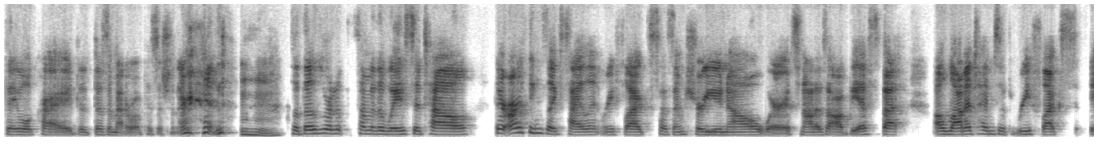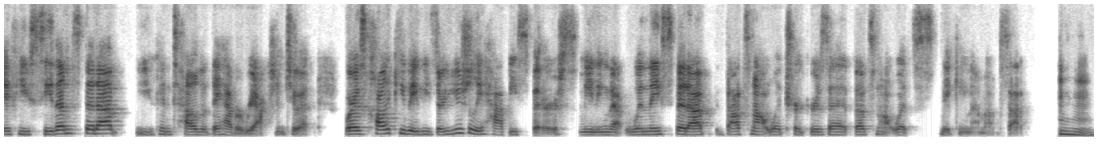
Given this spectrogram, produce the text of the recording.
they will cry it doesn't matter what position they're in mm-hmm. so those were some of the ways to tell there are things like silent reflux, as I'm sure you know, where it's not as obvious. But a lot of times with reflux, if you see them spit up, you can tell that they have a reaction to it. Whereas colicky babies are usually happy spitters, meaning that when they spit up, that's not what triggers it. That's not what's making them upset. Mm-hmm.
